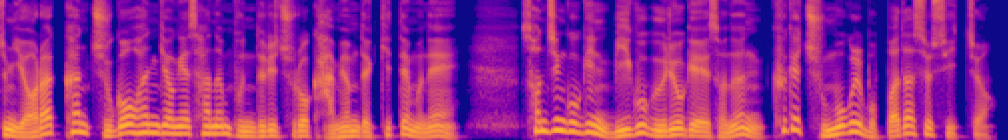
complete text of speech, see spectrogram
좀 열악한 주거 환경에 사는 분들이 주로 감염됐기 때문에 선진국인 미국 의료계에서는 크게 주목을 못 받았을 수 있죠.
